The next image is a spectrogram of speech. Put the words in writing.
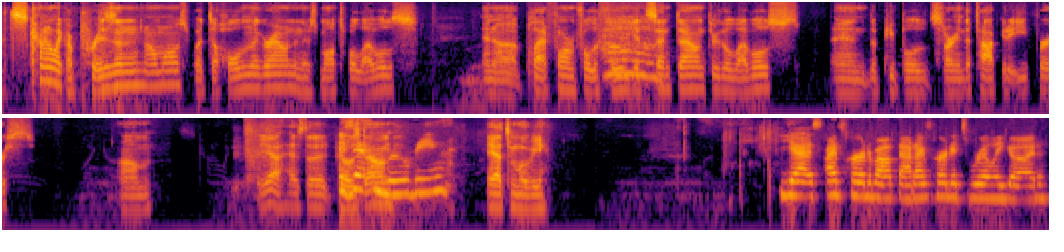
it's kind of like a prison almost, but it's a hole in the ground and there's multiple levels. And a platform full of food gets sent down through the levels, and the people starting at the top get to eat first. Um, yeah, as the it goes is it down. A movie? Yeah, it's a movie. Yes, I've heard about that. I've heard it's really good.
